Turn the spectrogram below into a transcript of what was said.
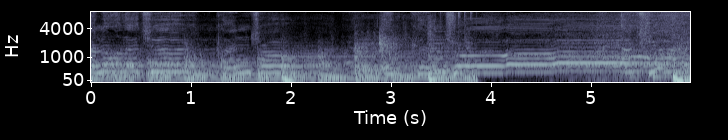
I know that you're in control, in control. I trust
